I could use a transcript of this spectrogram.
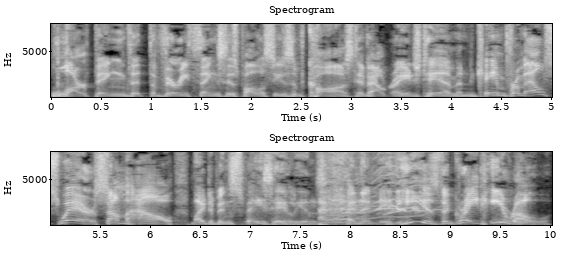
LARPing that the very things his policies have caused have outraged him and came from elsewhere somehow. Might have been space aliens. And then he is the great hero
